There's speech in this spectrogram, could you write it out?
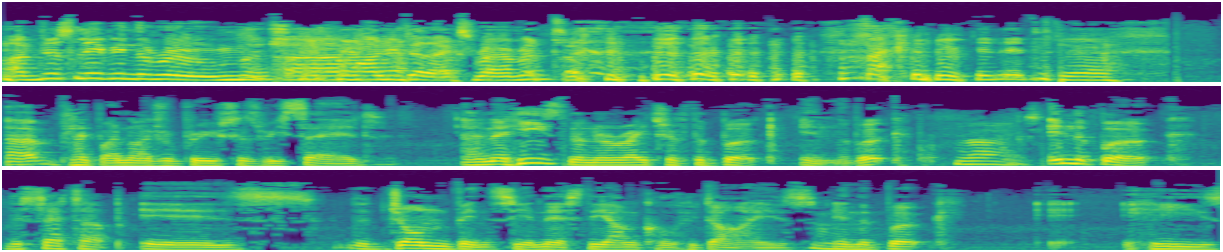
I'm just leaving the room uh, while you do that experiment. Back in a minute. Yeah. Uh, played by Nigel Bruce, as we said. And he's the narrator of the book in the book. Right. In the book, the setup is the John Vincey in this, the uncle who dies. In the book, he's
